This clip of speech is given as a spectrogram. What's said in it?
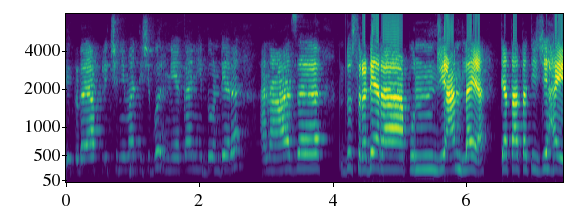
तिकडं आपली चिनी मातीची भरणी आहे आणि नाही दोन डेरा. आणि आज दुसरा डेरा आपण जी आणला या त्यात आता ती जी आहे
